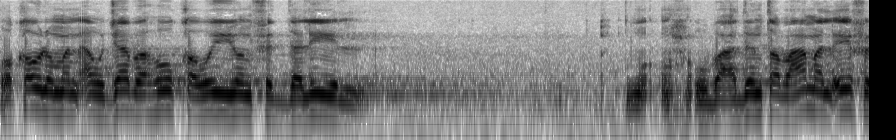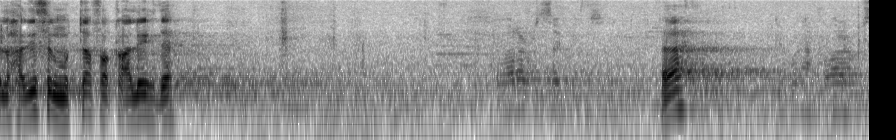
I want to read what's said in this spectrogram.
وقول من أوجبه قوي في الدليل. وبعدين طب عمل إيه في الحديث المتفق عليه ده؟ في ها؟ في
